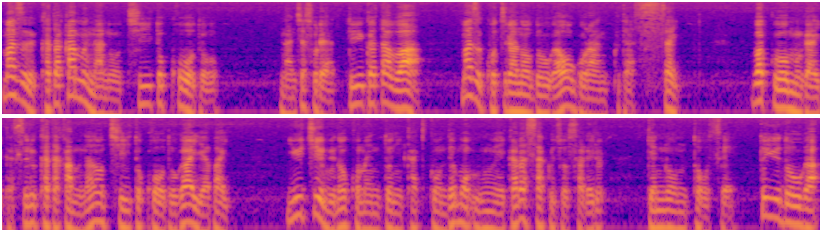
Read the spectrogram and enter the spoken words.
まず、カタカムナのチートコードなんじゃそりゃという方は、まずこちらの動画をご覧ください。枠を無害化するカタカムナのチートコードがやばい。YouTube のコメントに書き込んでも運営から削除される言論統制という動画、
